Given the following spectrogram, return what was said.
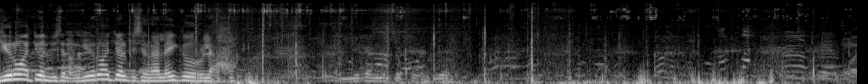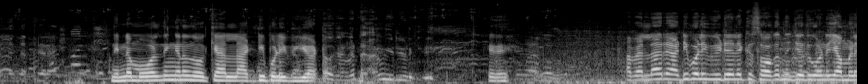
ഗീർ മാറ്റി വലിപ്പിച്ചണം. ഗീർ മാറ്റി വലിപ്പിച്ചണം. അല്ലെങ്കിൽ കീറില്ല നിന്നെ മുകളിൽ നിന്ന് ഇങ്ങനെ നോക്കിയാൽ അടിപൊളി വ്യൂ ആട്ടോ. ഇത്. അപ്പോൾ എല്ലാവരും അടിപൊളി വീഡിയോയിലേക്ക് സ്വാഗതം ചെയ്തുകൊണ്ട് നമ്മൾ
